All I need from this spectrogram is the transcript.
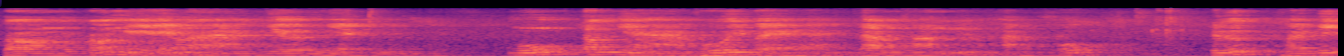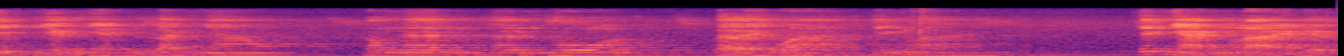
còn có nghĩa là nhường nhịn, muốn trong nhà vui vẻ, đầm ấm, hạnh phúc trước phải biết nhường nhịn lẫn nhau, không nên hơn thua, lời qua tiếng lại. Chiếc nhẫn lại được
